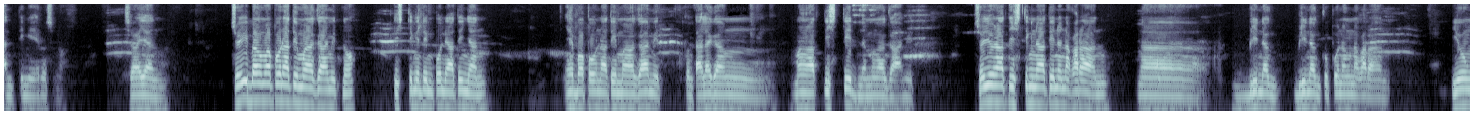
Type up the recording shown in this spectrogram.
antingeros, no. So, ayan. So, iba naman po natin mga gamit, no. Testingin din po natin yan. Iba po natin mga gamit kung talagang mga tested na mga gamit. So yung na-testing natin na nakaraan na blinag blinag ko po ng nakaraan yung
